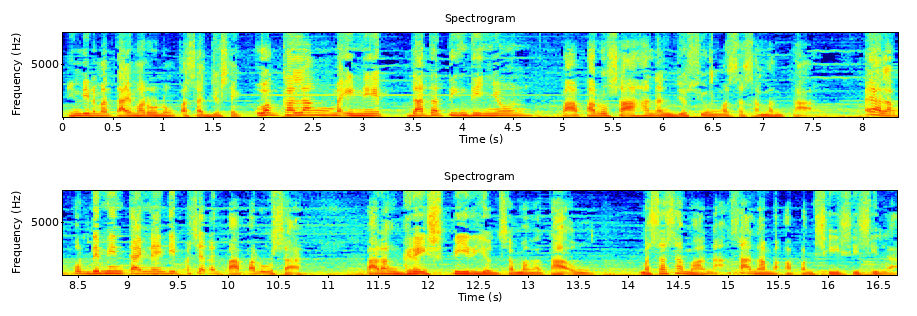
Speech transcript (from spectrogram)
hindi naman tayo marunong pa sa Diyos eh. Huwag ka lang mainip. Dadating din yun. Paparusahan ng Diyos yung masasamang tao. Kaya lang, for the meantime na hindi pa siya nagpaparusa, parang grace period sa mga taong masasama na sana makapagsisi sila.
